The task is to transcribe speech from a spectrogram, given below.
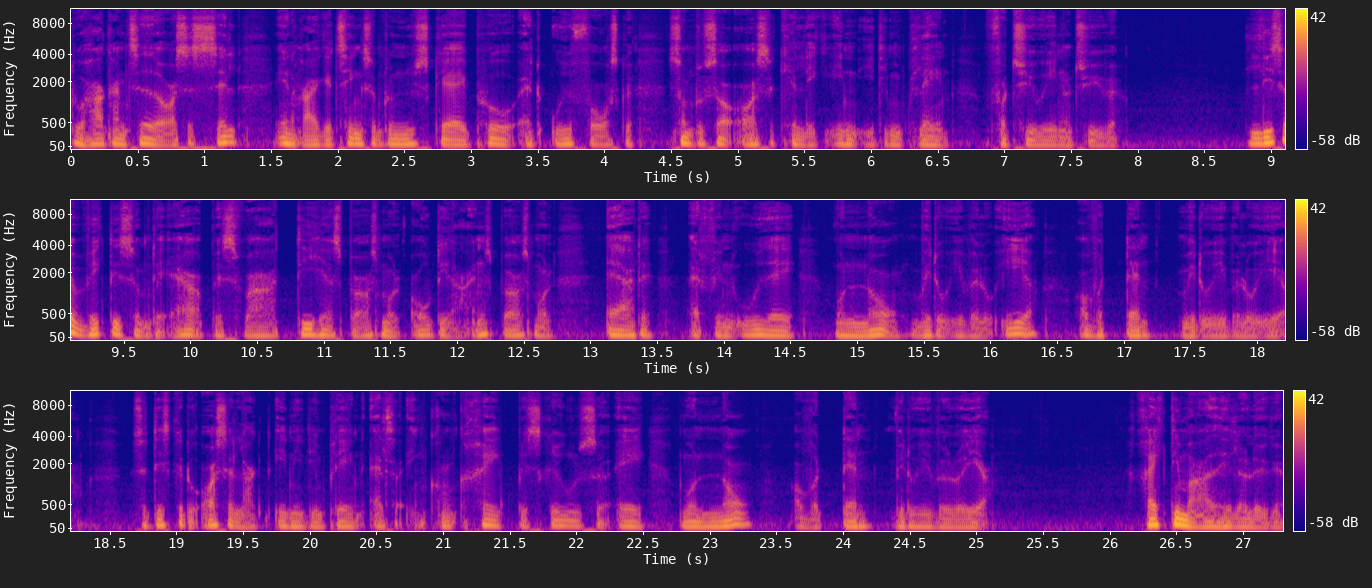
Du har garanteret også selv en række ting, som du er nysgerrig på at udforske, som du så også kan lægge ind i din plan for 2021. Lige så vigtigt som det er at besvare de her spørgsmål og dine egne spørgsmål, er det at finde ud af, hvornår vil du evaluere, og hvordan vil du evaluere. Så det skal du også have lagt ind i din plan, altså en konkret beskrivelse af, hvornår og hvordan vil du evaluere. Rigtig meget held og lykke.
